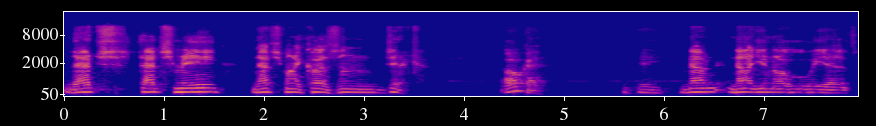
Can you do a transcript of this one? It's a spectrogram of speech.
that's, that's me. That's my cousin Dick. Okay. Okay, now, now you know who he is.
